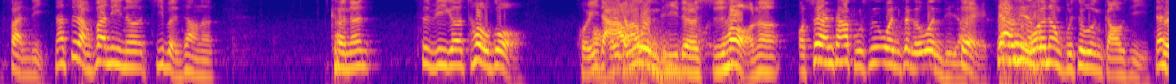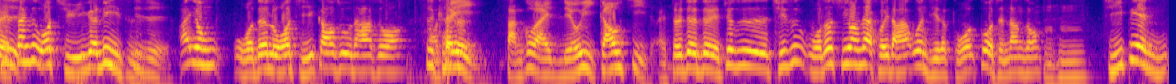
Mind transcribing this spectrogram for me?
范例。那这档范例呢，基本上呢，可能是 V 哥透过。回答问题的时候呢？哦，虽然他不是问这个问题啊，对，这样子的观众不是问高技，但是但是我举一个例子，是啊，用我的逻辑告诉他说，是可以反过来留意高技的。哎，对对对，就是其实我都希望在回答问题的过过程当中，嗯哼，即便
